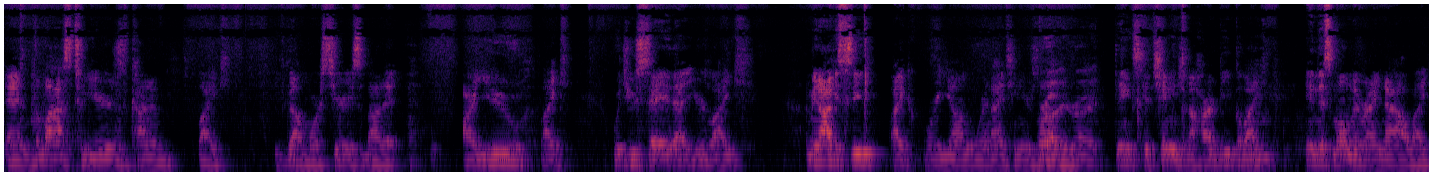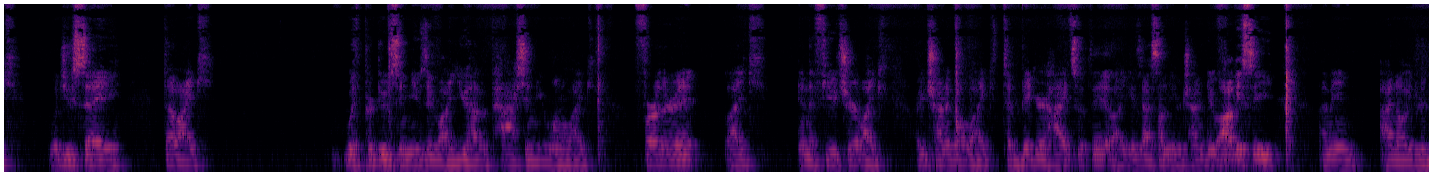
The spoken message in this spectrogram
and the last two years have kind of like you've got more serious about it are you like would you say that you're like i mean obviously like we're young we're 19 years old Right, right. things could change in a heartbeat but like Mhm. in this moment right now like would you say that like with producing music like you have a passion you want to like further it like in the future like are you trying to go like to bigger heights with it like is that something you're trying to do obviously i mean i know you're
